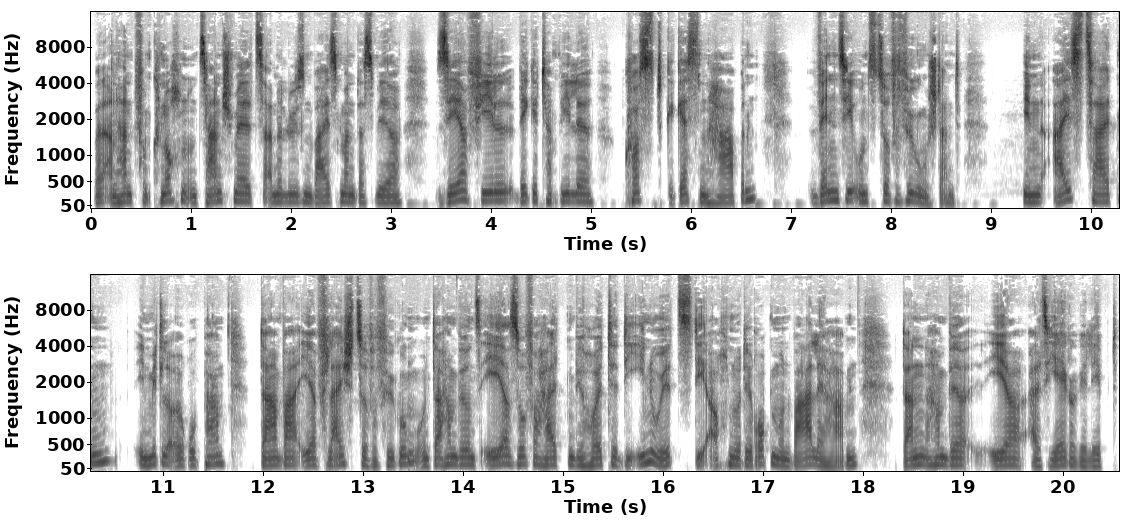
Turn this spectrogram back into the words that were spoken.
weil anhand von Knochen- und Zahnschmelzanalysen weiß man, dass wir sehr viel vegetabile Kost gegessen haben, wenn sie uns zur Verfügung stand. In Eiszeiten in Mitteleuropa, da war eher Fleisch zur Verfügung und da haben wir uns eher so verhalten wie heute die Inuits, die auch nur die Robben und Wale haben. Dann haben wir eher als Jäger gelebt.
